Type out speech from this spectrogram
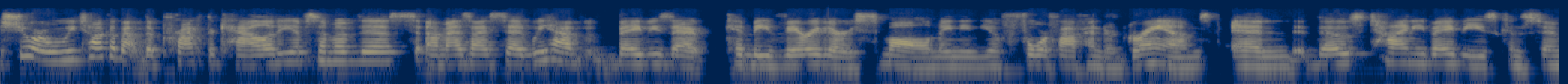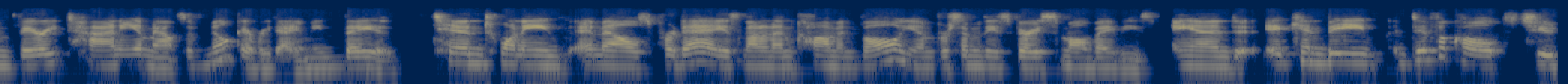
Sure. When we talk about the practicality of some of this, um, as I said, we have babies that can be very, very small, meaning you know four or five hundred grams, and those tiny babies consume very tiny amounts of milk every day. I mean, they 10, 20 mLs per day is not an uncommon volume for some of these very small babies. And it can be difficult to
